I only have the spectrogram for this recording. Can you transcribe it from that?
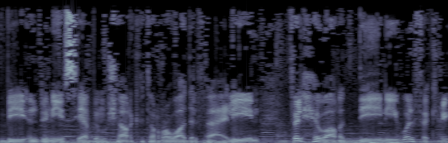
بإندونيسيا بمشاركة الرواد الفاعلين في الحوار الديني والفكري.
